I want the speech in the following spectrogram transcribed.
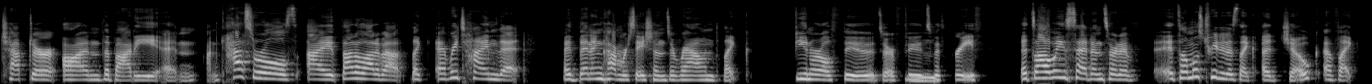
chapter on the body and on casseroles, I thought a lot about like every time that I've been in conversations around like funeral foods or foods mm-hmm. with grief, it's always said and sort of it's almost treated as like a joke of like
